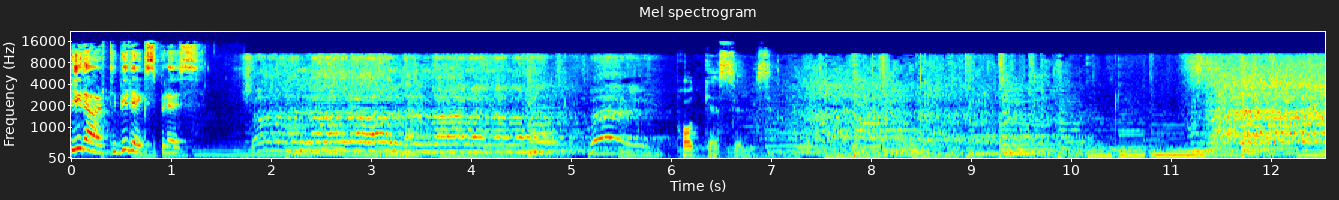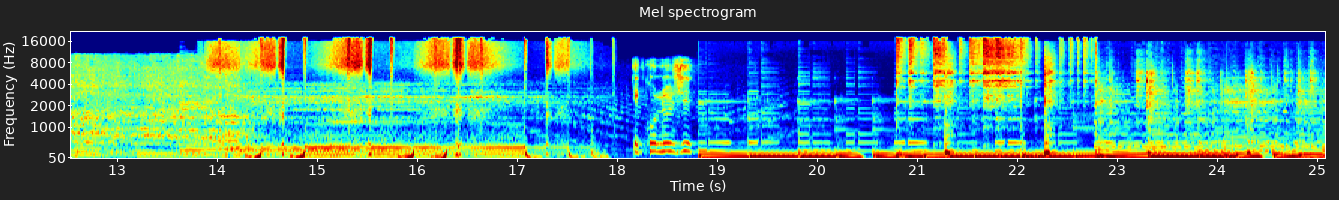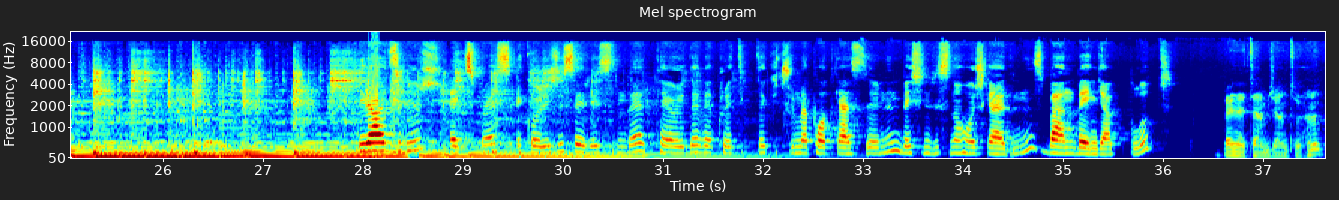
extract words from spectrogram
Bir artı bir ekspres. Podcast serisi. Ekoloji. Bir artı bir Express Ekoloji serisinde teoride ve pratikte küçülme podcastlerinin beşincisine hoş geldiniz. Ben Bengak Bulut. Ben Ethem Can Turhan.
